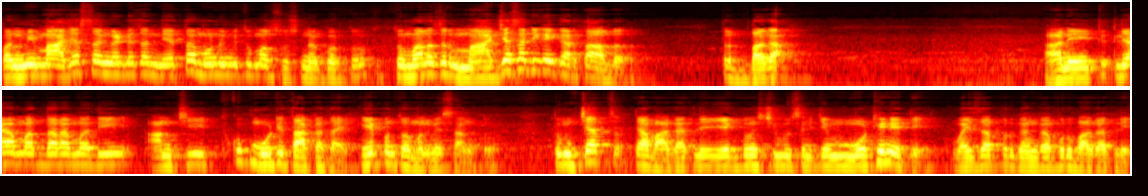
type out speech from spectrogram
पण मी माझ्या संघटनेचा नेता म्हणून मी तुम्हाला सूचना करतो तुम्हाला जर माझ्यासाठी काही करता आलं तर बघा. आणि तिथल्या मतदारामध्ये आमची खूप मोठी ताकद आहे हे पण तुम्हाला मी सांगतो. तुमच्याच त्या भागातले एक दोन शिवसेनेचे मोठे नेते वैजापूर गंगापूर भागातले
